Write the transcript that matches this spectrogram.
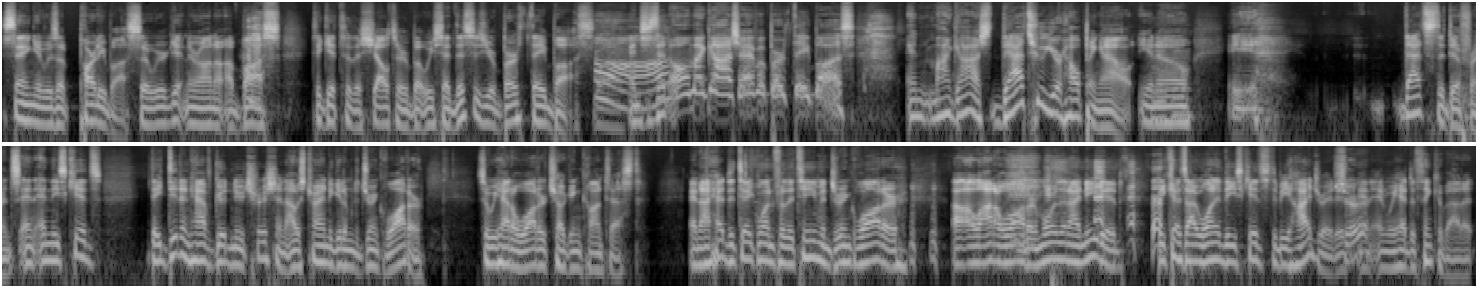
saying it was a party bus. So we were getting her on a, a bus to get to the shelter but we said this is your birthday bus. And she said oh my gosh i have a birthday bus. And my gosh that's who you're helping out you know? Eh, that's the difference. And and these kids they didn't have good nutrition. I was trying to get them to drink water. So we had a water chugging contest and I had to take one for the team and drink water, a lot of water, more than I needed, because I wanted these kids to be hydrated. Sure. And, and we had to think about it.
